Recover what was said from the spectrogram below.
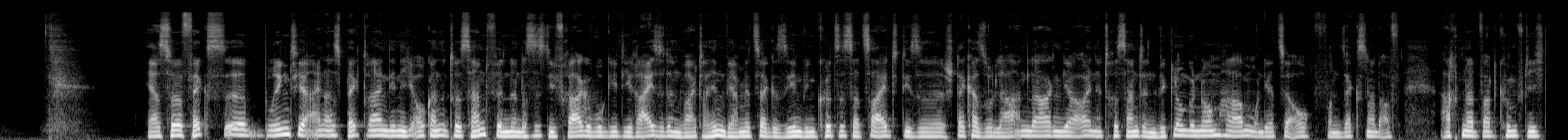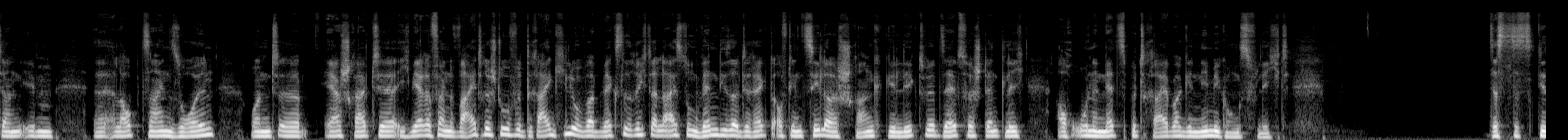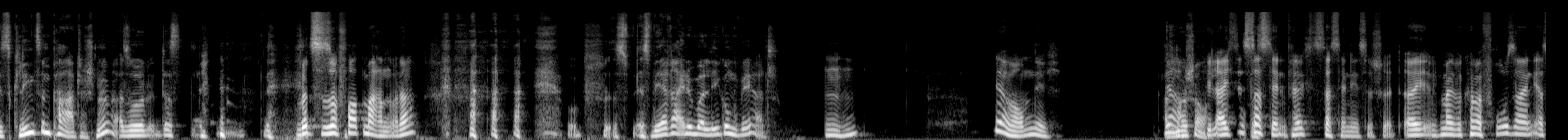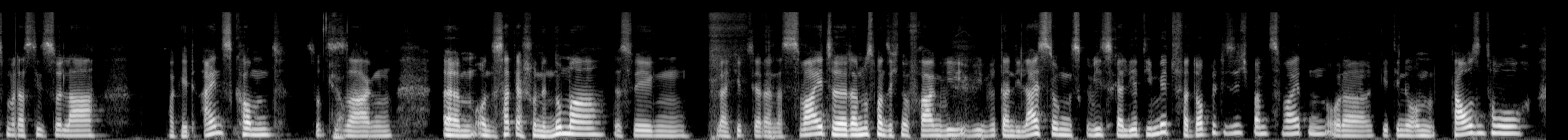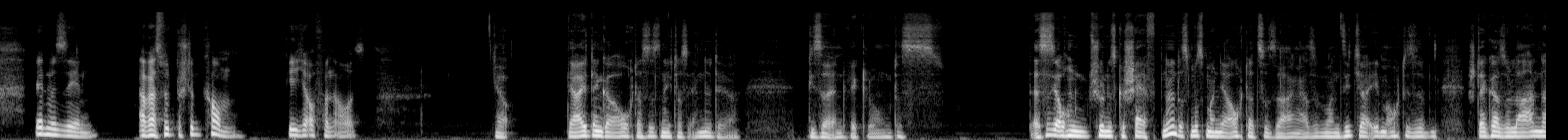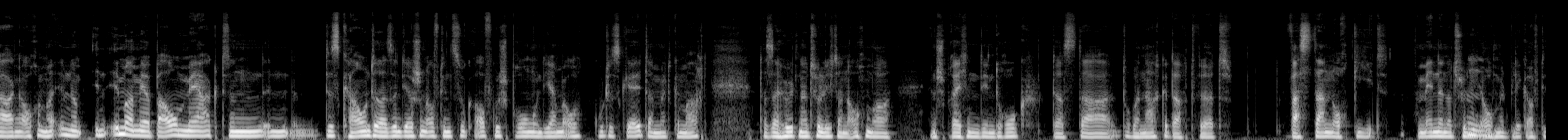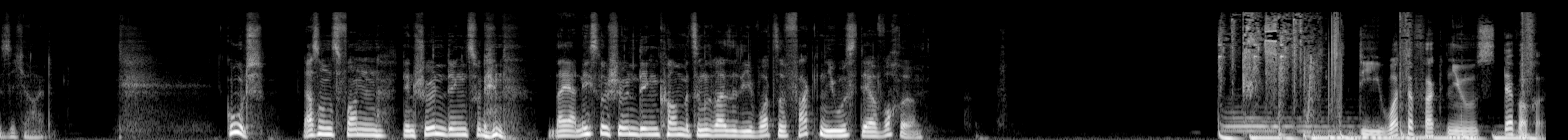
Ja, Surfax äh, bringt hier einen Aspekt rein, den ich auch ganz interessant finde. Und das ist die Frage, wo geht die Reise denn weiterhin? Wir haben jetzt ja gesehen, wie in kürzester Zeit diese Stecker-Solaranlagen ja eine interessante Entwicklung genommen haben und jetzt ja auch von 600 auf 800 Watt künftig dann eben äh, erlaubt sein sollen. Und äh, er schreibt hier, ich wäre für eine weitere Stufe 3 Kilowatt Wechselrichterleistung, wenn dieser direkt auf den Zählerschrank gelegt wird, selbstverständlich auch ohne Netzbetreiber Genehmigungspflicht. Das, das, das klingt sympathisch, ne? Also das. Würdest du sofort machen, oder? es, es, wäre eine Überlegung wert. Mhm. Ja, warum nicht? Also ja, mal schauen. Vielleicht ist das, das, denn, vielleicht ist das der nächste Schritt. Äh, ich meine, wir können mal froh sein, erstmal, dass dieses Solar-Paket 1 kommt, sozusagen. Ja. Ähm, und es hat ja schon eine Nummer, deswegen Vielleicht gibt es ja dann das zweite. Dann muss man sich nur fragen, wie, wie wird dann die Leistung, wie skaliert die mit? Verdoppelt die sich beim zweiten oder geht die nur um 1000 hoch? Werden wir sehen. Aber es wird bestimmt kommen. Gehe ich auch von aus. Ja. Ja, ich denke auch, das ist nicht das Ende der, dieser Entwicklung. Das das ist ja auch ein schönes Geschäft, ne? Das muss man ja auch dazu sagen. Also man sieht ja eben auch diese Stecker-Solaranlagen auch immer in, in, immer mehr Baumärkten, in Discounter sind ja schon auf den Zug aufgesprungen und die haben ja auch gutes Geld damit gemacht. Das erhöht natürlich dann auch mal entsprechend den Druck, dass da drüber nachgedacht wird, was dann noch geht. Am Ende natürlich mhm. auch mit Blick auf die Sicherheit. Gut, lass uns von den schönen Dingen zu den naja, nicht so schönen Dingen kommen, beziehungsweise die What the Fuck News der Woche. Die What the Fuck News der Woche.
